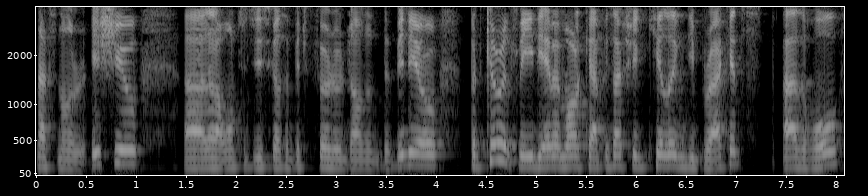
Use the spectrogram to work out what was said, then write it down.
that's another issue. Uh, that I want to discuss a bit further down in the video. But currently, the MMR cap is actually killing the brackets as a whole,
